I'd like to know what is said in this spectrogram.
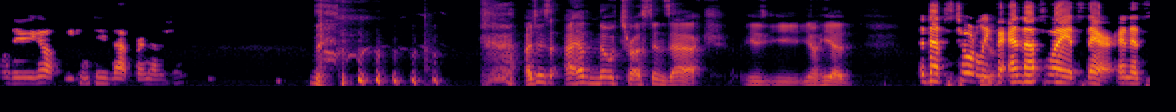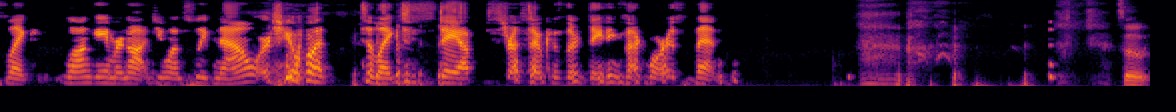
Well, there you go. We can save that for another show. I just I have no trust in Zach. He, he you know he had That's totally Yeah. fair, and that's why it's there. And it's like long game or not. Do you want to sleep now, or do you want to like just stay up stressed out because they're dating Zach Morris? Then so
